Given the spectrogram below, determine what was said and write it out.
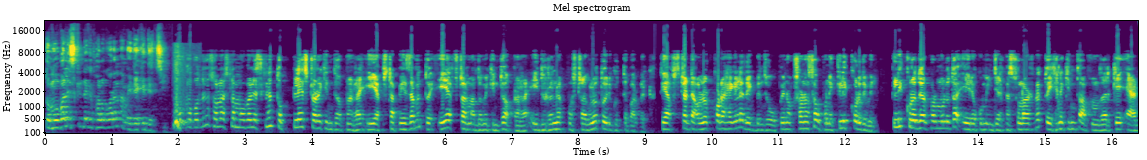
তো মোবাইল স্ক্রিনটাকে ফলো করেন আমি দেখে দিচ্ছি। বন্ধুরা চলে আসলাম মোবাইল স্ক্রিনে তো প্লে স্টোরে কিন্তু আপনারা এই অ্যাপসটা পেয়ে যাবেন। তো এই অ্যাপসটার মাধ্যমে কিন্তু আপনারা এই ধরনের পোস্টারগুলো তৈরি করতে পারবেন। তো অ্যাপসটা ডাউনলোড করা হয়ে গেলে দেখবেন যে ওপেন অপশন আছে ওপেনে ক্লিক করে দিবেন। ক্লিক করে দেওয়ার পর মূলত এইরকম ইন্টারফেস চলে আসবে। তো এখানে কিন্তু আপনাদেরকে অ্যাড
